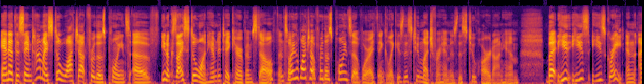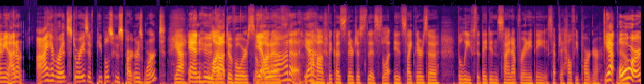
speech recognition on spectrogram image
And at the same time, I still watch out for those points of, you know, because I still want him to take care of himself. And so I watch out for those points of where I think, like, is this too much for him? Is this too hard on him? But he, he's he's great. And I mean, I don't, I have read stories of people's whose partners weren't. Yeah. And who a lot thought, of divorce, a yeah, lot a lot of, yeah. uh-huh, because they're just this. It's like there's a belief that they didn't sign up for anything except a healthy partner. Yeah, you know? or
